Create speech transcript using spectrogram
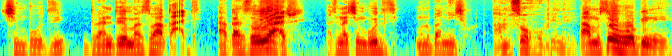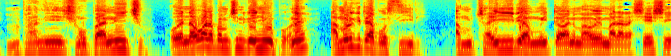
chimbudzi dhura mazuva akati akazouyazve pasina chimbudzi munopanishwa I'm so hoping eh. I'm so hoping eh. Mpanicho. Mpanicho. Oenda wana pa mchini penyupo, ne? Amurikita apo siri. Amuchairi amuita wani mawe marara sheshe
